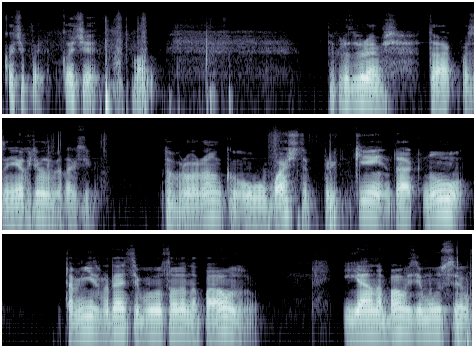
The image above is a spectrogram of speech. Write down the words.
Короче, понял. Короче, ладно. Так, розберемося. Так, пацани, я хотів тебе так всіх. Доброго ранку. О, бачите, прикинь. Так, ну. Там мені здається було ставити на паузу. І я на паузі мусив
